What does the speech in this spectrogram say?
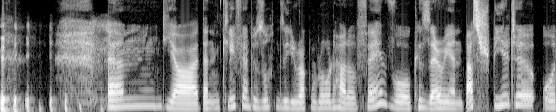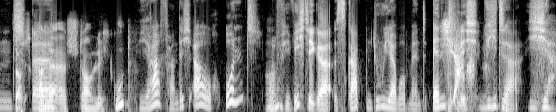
ähm, ja, dann in Cleveland besuchten sie die Rock'n'Roll Hall of Fame, wo Kazarian Bass spielte und. Das kann äh, er erstaunlich gut. Ja, fand ich auch. Und, hm? noch viel wichtiger, es gab einen Duja-Moment. Endlich ja. wieder. Ja.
